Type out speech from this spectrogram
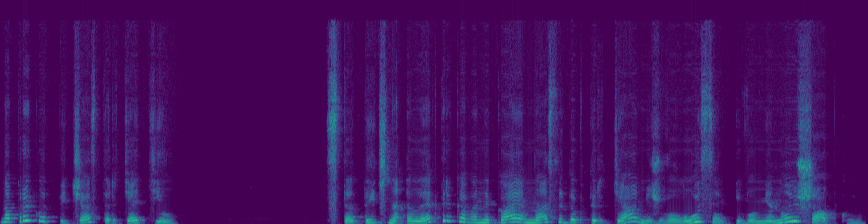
наприклад, під час тертя тіл. Статична електрика виникає внаслідок тертя між волоссям і вовняною шапкою.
